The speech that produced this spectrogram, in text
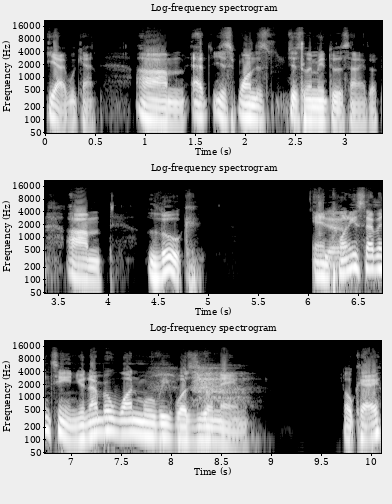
Yeah, we can. Um, at just one, just, just let me do this anecdote. Um, Luke, in Yeah. 2017, your number one movie was Your Name. Okay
